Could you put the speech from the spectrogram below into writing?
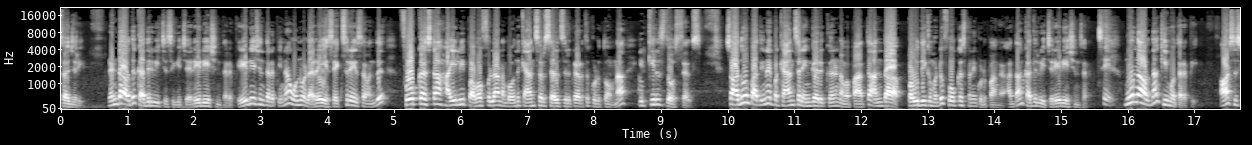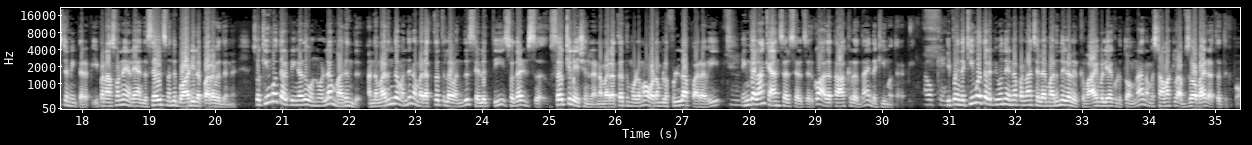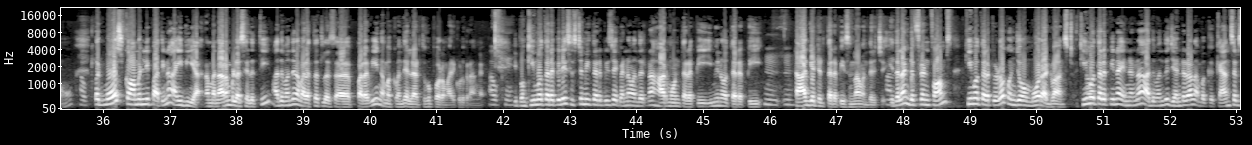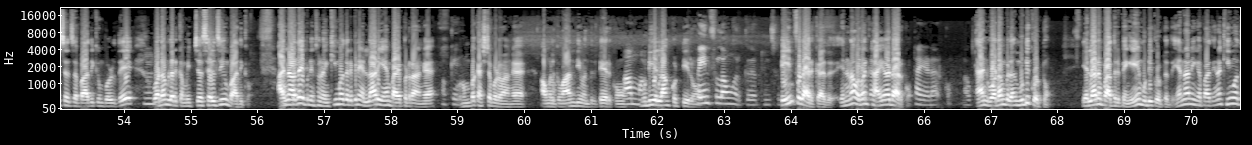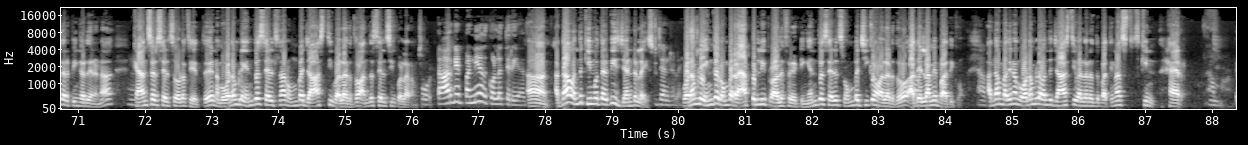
சர்ஜரி ரெண்டாவது கதிர்வீச்சு சிகிச்சை ரேடியேஷன் தெரப்பி ரேடியேஷன் தெரப்பினா ஒன்றும் இல்லை ரேஸ் எக்ஸ்ரேஸை வந்து ஃபோக்கஸ்டாக ஹைலி பவர்ஃபுல்லாக நம்ம வந்து கேன்சர் செல்ஸ் இருக்கிற இடத்துக்கு கொடுத்தோம்னா it kills those cells so அதுவும் பார்த்தீங்கன்னா இப்போ கேன்சர் எங்கே இருக்குன்னு நம்ம பார்த்து அந்த பகுதிக்கு மட்டும் ஃபோக்கஸ் பண்ணி கொடுப்பாங்க. அதான் கதிர்வீச்சு ரேடியேஷன் தெரப்பி மூணாவது தான் கீமோதெரப்பி ஆர் சிஸ்டமிக் தெரப்பி இப்போ நான் சொன்னேன் இல்லையா அந்த செல்ஸ் வந்து பாடியில் பரவுதுன்னு. ஸோ கீமோதெரப்பிங்கிறது ஒன்றும் இல்லை மருந்து. அந்த மருந்தை வந்து நம்ம ரத்தத்தில் வந்து செலுத்தி ஸோ தட் சர்க்குலேஷனில் நம்ம ரத்தத்து மூலமாக உடம்புல ஃபுல்லாக பரவி எங்கெல்லாம் கேன்சர் செல்ஸ் இருக்கோ அதை தாக்குறது தான் இந்த கீமோதெரப்பி இப்போ இந்த கீமோதெரப்பி வந்து என்ன பண்ணலாம் சில மருந்துகள் இருக்கு. வாய் வழியா கொடுத்தோம்னா நம்ம ஸ்டமக்ல அப்சர்வ் ஆகி ரத்தத்துக்கு போகும். பட் மோஸ்ட் காமன்லி பாத்தீங்கன்னா ஐவியா நம்ம நரம்புல செலுத்தி அது வந்து நம்ம ரத்தத்துல பரவி நமக்கு வந்து எல்லா இடத்துக்கும் போற மாதிரி கொடுக்குறாங்க. இப்போ கீமோதெரப்பிலே சிஸ்டமிக் தெரப்பிஸ்ல இப்போ என்ன வந்திருக்குன்னா ஹார்மோன் தெரப்பி இம்யூனோ தெரப்பி ம். ம் தெரப்பிஸ்லாம் வந்துருச்சு. இதெல்லாம் டிஃப்ரெண்ட் ஃபார்ம்ஸ் கீமோதெரப்பியோட கொஞ்சம் மோர் அட்வான்ஸ்ட் கீமோதெரப்பினா என்னன்னா அது வந்து ஜென்ரலா நமக்கு கேன்சர் செல்ஸை பாதிக்கும் பொழுதே உடம்புல இருக்க மிச்ச செல்ஸையும் பாதிக்கும். அதனால தான் இப்படி சொல்லுவேன் கீமோதெரப்பினா எல்லாரும் ஏன் பயப்படுறாங்க? ரொம்ப கஷ்டப்படுவாங்க. அவங்களுக்கு வாந்தி வந்துகிட்டே இருக்கும். முடியெல்லாம் கொட்டிரும். பெயின்ஃபுல்லாவும் இருக்கு பெயின்ஃபுல்லா இருக்காது. என்னன்னா ஒரு டயர்டா இருக்கும். டயர்டா இருக்கும். ஓகே அண்ட் உடம்புல முடி கொட்டும். எல்லாரும் பார்த்திருப்பீங்க. ஏன் முடி கொட்டுது? ஏன்னா நீங்க பாத்தீங்கன்னா கீமோதெரப்பிங்கிறது என்னன்னா கேன்சர் செல்ஸோட சேர்த்து நம்ம உடம்புல எந்த செல்ஸ்லாம் ரொம்ப ஜாஸ்தி வளருதோ அந்த செல்ஸையும் கொள்ள ஆரம்பிச்சோம் டார்கெட் பண்ணி அது கொல்ல தெரியாது. அதான் வந்து கீமோதெரப்பி இஸ் ஜென்ரலைஸ்ட் ஜென்ரலைஸ் உடம்புல எங்க ரொம்ப ரேப்பிட்லி ப்ராலிஃபரேட்டிங் எந்த செல்ஸ் ரொம்ப சீக்கிரம் வளருதோ அது எல்லாமே பாதிக்கும். அதான் பாத்தீங்கன்னா நம்ம உடம்புல வந்து ஜாஸ்தி வளருது பாத்தீங்கன்னா ஸ்கின் ஹேர்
